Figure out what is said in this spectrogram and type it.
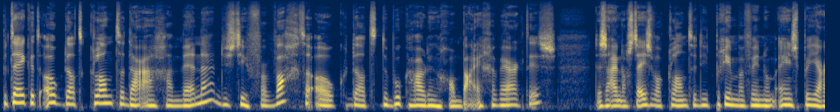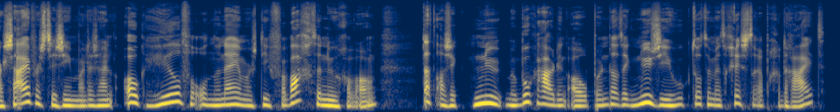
betekent ook dat klanten daaraan gaan wennen. Dus die verwachten ook dat de boekhouding gewoon bijgewerkt is. Er zijn nog steeds wel klanten die het prima vinden om eens per jaar cijfers te zien. Maar er zijn ook heel veel ondernemers die verwachten nu gewoon dat als ik nu mijn boekhouding open, dat ik nu zie hoe ik tot en met gisteren heb gedraaid.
